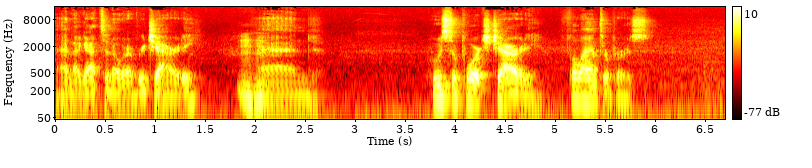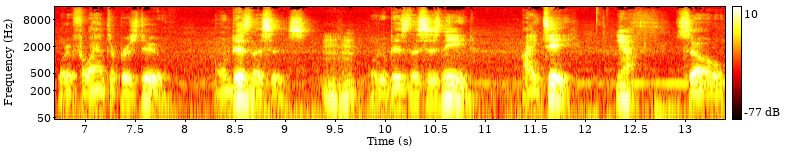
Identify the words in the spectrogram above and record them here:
and i got to know every charity Mm-hmm. and who supports charity philanthropers what do philanthropers do own businesses Mm-hmm. what do businesses need it Yeah. so,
